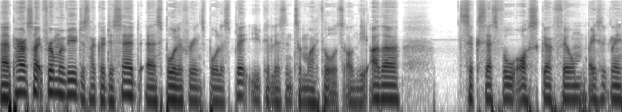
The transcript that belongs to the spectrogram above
Uh, Parasite film review, just like I just said, uh, spoiler-free and spoiler-split. You could listen to my thoughts on the other successful Oscar film, basically.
